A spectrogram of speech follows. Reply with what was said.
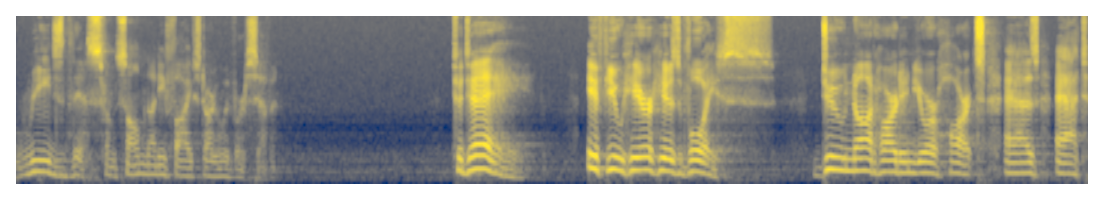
reads this from Psalm 95, starting with verse 7. Today, if you hear his voice, do not harden your hearts as at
